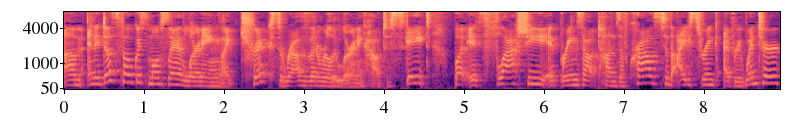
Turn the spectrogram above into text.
um, and it does focus mostly on learning like tricks rather than really learning how to skate. But it's flashy, it brings out tons of crowds to the ice rink every winter,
